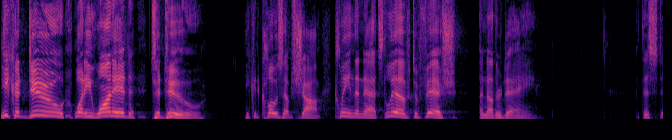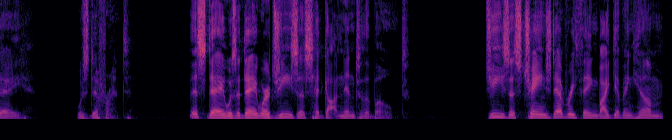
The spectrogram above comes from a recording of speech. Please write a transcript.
He could do what he wanted to do. He could close up shop, clean the nets, live to fish another day. This day was different. This day was a day where Jesus had gotten into the boat. Jesus changed everything by giving him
